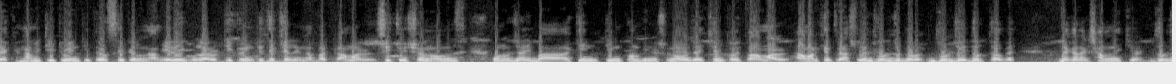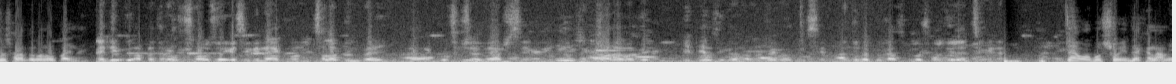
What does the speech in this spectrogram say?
দেখেন আমি টি টোয়েন্টিতেও সেটেল না। আমি রেগুলার টি টোয়েন্টিতে খেলি না। বাট আমার সিচুয়েশন অনুযায়ী বা টিম কম্বিনেশন অনুযায়ী খেলতে হয়। তো আমার আমার ক্ষেত্রে আসলে ধৈর্য ধৈর্যই ধরতে হবে। দেখা যাক সামনে কি হয়। ধৈর্য ছাড়া তো কোনো উপায় নাই। মেহেদি আপনার জন্য সহজ হয়ে গেছে কিনা এখন। সালাউদ্দিন ভাই কোচ হিসাবে আসছেন। আলাদাভাবে বিপিএল থেকে অন্যান্য দিচ্ছে জন্য একটু কাজগুলো সহজ হয়ে যাচ্ছে কিনা? হ্যাঁ অবশ্যই। দেখেন আমি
